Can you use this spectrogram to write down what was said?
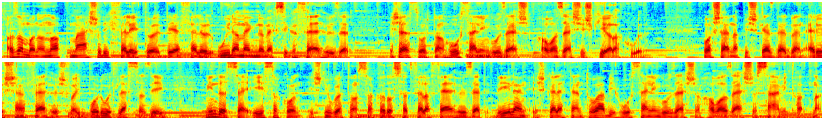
azonban a nap második felétől délfelől újra megnövekszik a felhőzet, és elszórtan hószálingózás, havazás is kialakul. Vasárnap is kezdetben erősen felhős vagy borult lesz az ég, mindössze északon és nyugaton szakadozhat fel a felhőzet, délen és keleten további hószálingózásra, havazásra számíthatnak.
